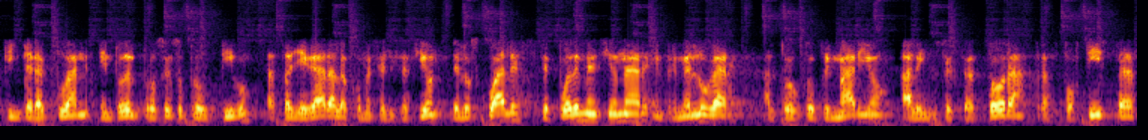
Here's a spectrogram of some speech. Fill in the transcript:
que interactúan en todo el proceso productivo hasta llegar a la comercialización, de los cuales se puede mencionar en primer lugar al productor primario, a la industria extractora, transportistas,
